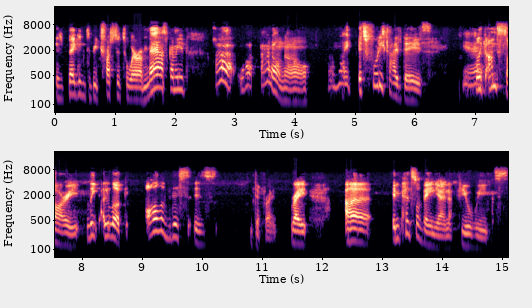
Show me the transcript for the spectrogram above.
is begging to be trusted to wear a mask? I mean, I well, I don't know. I'm like, it's 45 days. yeah, Like, I'm sorry. Like, look, all of this is different, right? Uh, in Pennsylvania, in a few weeks,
